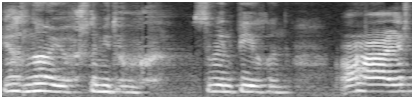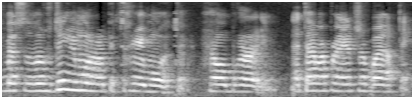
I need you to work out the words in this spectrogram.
Я знаю, що мій друг. Свин Піглен. Ага, я ж тебе завжди не можу підтримувати, Херобрайн. Не треба переживати.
